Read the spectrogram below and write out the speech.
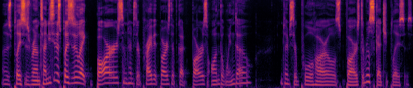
One those places around town. You see those places are like bars. Sometimes they're private bars. They've got bars on the window. Sometimes they're pool halls, bars. They're real sketchy places.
